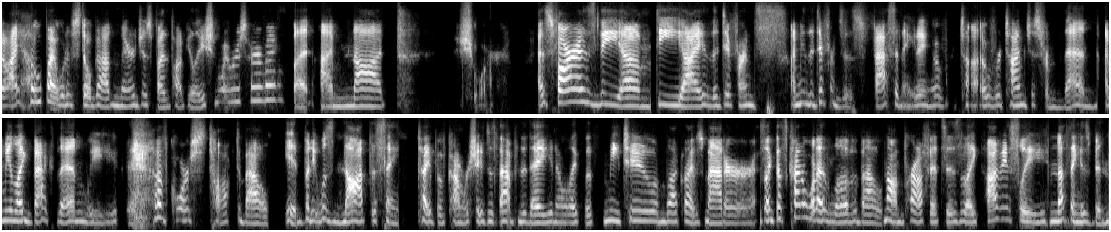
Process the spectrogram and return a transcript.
I hope I would have still gotten there just by the population we were serving, but I'm not sure. As far as the um, DEI, the difference, I mean, the difference is fascinating over. Over time, just from then. I mean, like back then, we of course talked about it, but it was not the same type of conversations that happen today, you know, like with Me Too and Black Lives Matter. It's like that's kind of what I love about nonprofits is like obviously nothing has been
